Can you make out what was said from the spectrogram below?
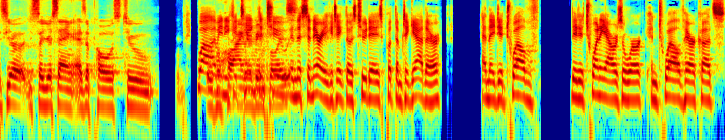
so so you're saying as opposed to well, I mean, you could take the two in this scenario. You could take those two days, put them together, and they did twelve. They did twenty hours of work and twelve haircuts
